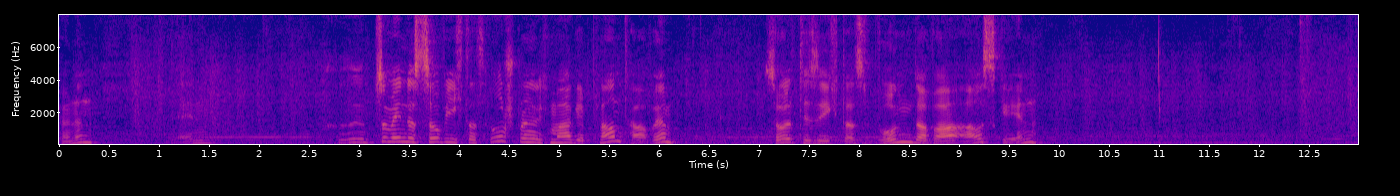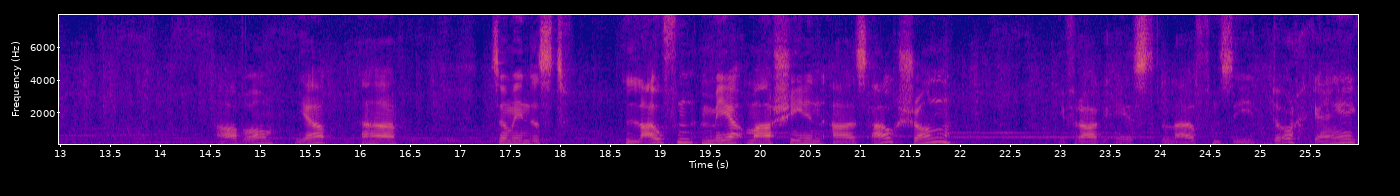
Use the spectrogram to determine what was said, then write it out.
können. Denn äh, zumindest so wie ich das ursprünglich mal geplant habe, sollte sich das wunderbar ausgehen. Aber ja, äh, zumindest laufen mehr Maschinen als auch schon. Die Frage ist, laufen sie durchgängig?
